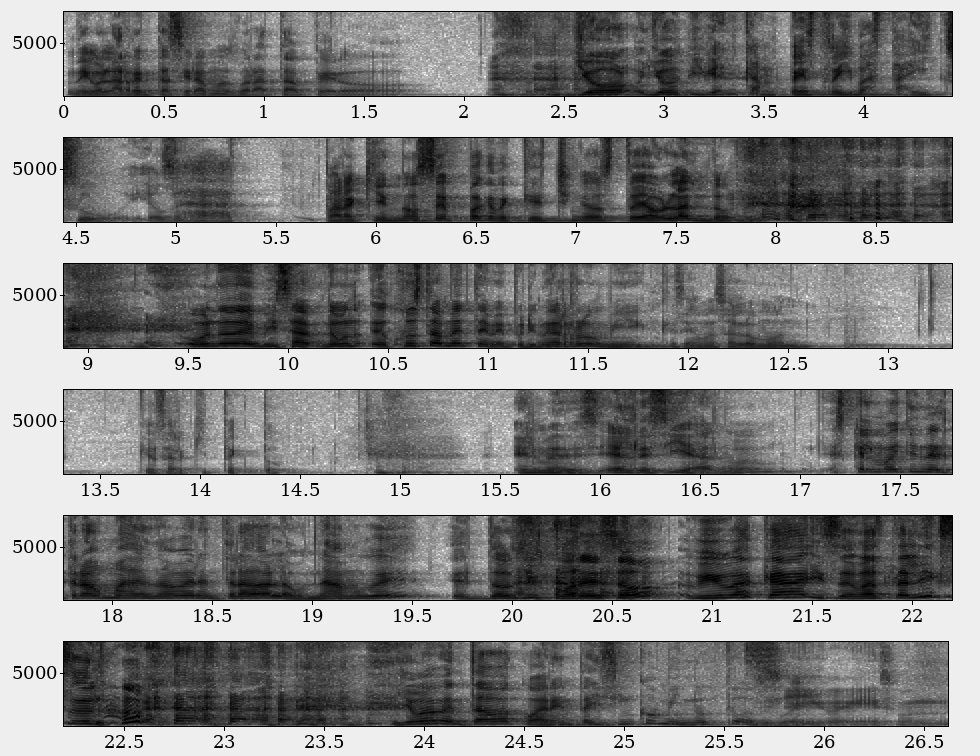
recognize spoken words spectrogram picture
Digo, la renta sí era más barata, pero yo, yo vivía en Campestre, iba hasta Ixu, güey. O sea, para quien no sepa de qué chingados estoy hablando, uno de mis. justamente mi primer roomie, que se llama Salomón, que es arquitecto, él, me decía, él decía, ¿no? Es que el Moy tiene el trauma de no haber entrado a la UNAM, güey. Entonces, por eso, vive acá y se va hasta el Ixu, ¿no? y yo me aventaba 45 minutos, güey. Sí, güey, es un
